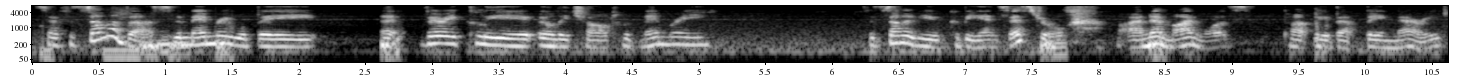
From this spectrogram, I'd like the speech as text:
So, for some of us, the memory will be a very clear early childhood memory. For some of you, it could be ancestral. I know mine was, partly about being married.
